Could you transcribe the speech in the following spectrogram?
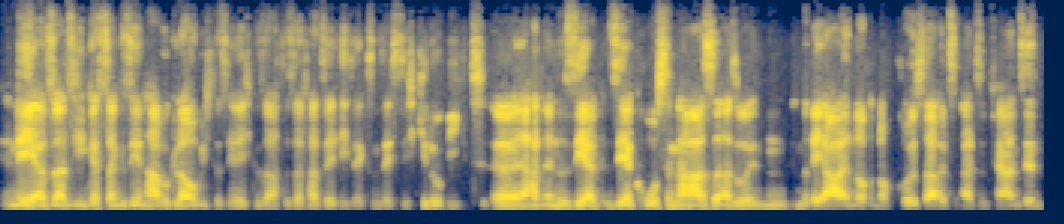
Nee, also als ich ihn gestern gesehen habe, glaube ich das ehrlich gesagt, dass er tatsächlich 66 Kilo wiegt. Äh, er hat eine sehr, sehr große Nase, also in, in real noch, noch größer als, als im Fernsehen.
